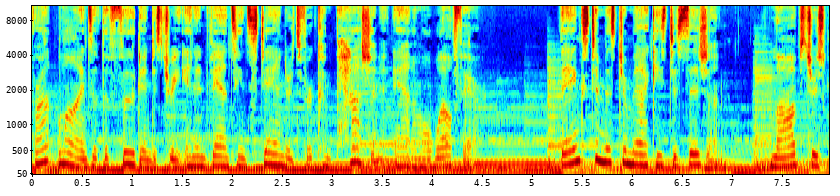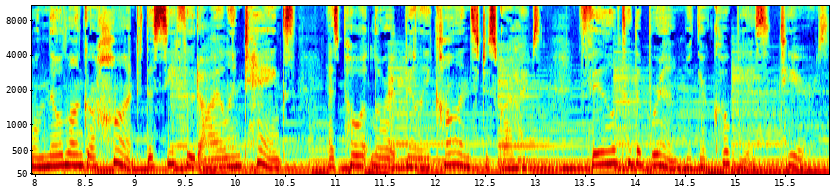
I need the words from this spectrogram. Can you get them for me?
front lines of the food industry in advancing standards for compassionate animal welfare. Thanks to Mr. Mackey's decision, lobsters will no longer haunt the seafood aisle in tanks, as poet laureate Billy Collins describes, filled to the brim with their copious tears.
